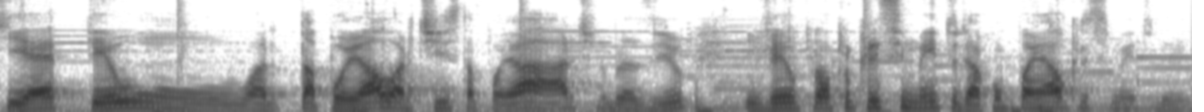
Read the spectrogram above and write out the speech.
que é ter um apoiar o artista, apoiar a arte no Brasil e ver o próprio crescimento, de acompanhar o crescimento dele.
